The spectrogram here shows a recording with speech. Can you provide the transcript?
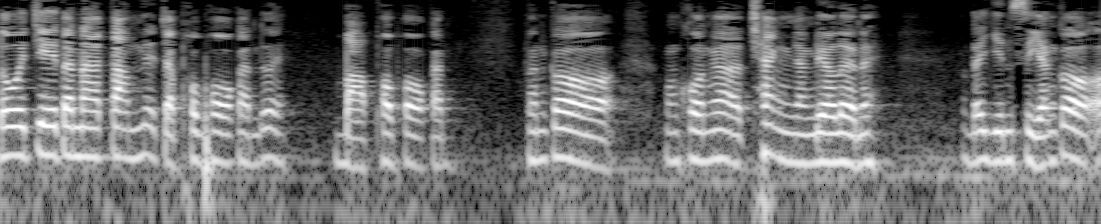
โดยเจตนากรรมเนี่ยจะพอๆกันด้วย บาปพอๆกัน มันก็บางคนก็แช่งอย่างเดียวเลยนะได้ยินเสียงก็ เอ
